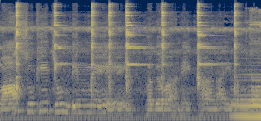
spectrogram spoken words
വാസുഖി ചുണ്ടിന്മേ ഭഗവാനെ കാണായി വന്നു.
